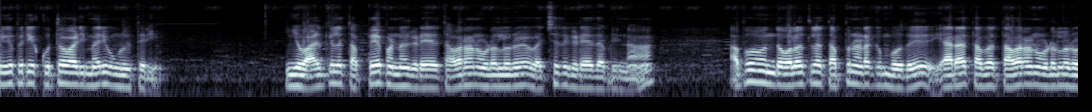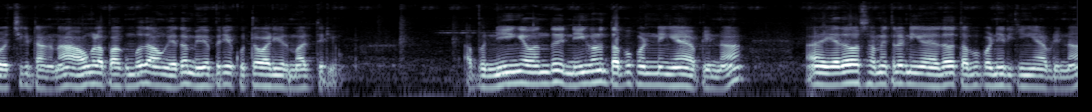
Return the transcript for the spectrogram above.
மிகப்பெரிய குற்றவாளி மாதிரி உங்களுக்கு தெரியும். நீங்கள் வாழ்க்கையில் தப்பே பண்ணது கிடையாது. தவறான உடலுறவே வச்சது கிடையாது அப்படின்னா அப்போது இந்த உலகத்தில் தப்பு நடக்கும்போது யாராவது தவ தவறான உடலுறவு வச்சுக்கிட்டாங்கன்னா அவங்கள பார்க்கும்போது அவங்க ஏதோ மிகப்பெரிய குற்றவாளிகள் மாதிரி தெரியும். அப்போ நீங்கள் வந்து நீங்களும் தப்பு பண்ணீங்க அப்படின்னா ஏதோ ஒரு சமயத்தில் நீங்கள் ஏதோ தப்பு பண்ணியிருக்கீங்க அப்படின்னா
